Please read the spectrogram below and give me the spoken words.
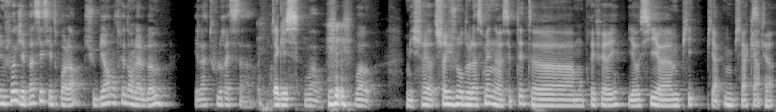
une fois que j'ai passé ces trois-là, je suis bien rentré dans l'album. Et là, tout le reste, ça. Ça glisse. Waouh. Waouh. Mais chaque, chaque jour de la semaine, c'est peut-être euh, mon préféré. Il y a aussi euh, Mpi- Pia- Mpiaka.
